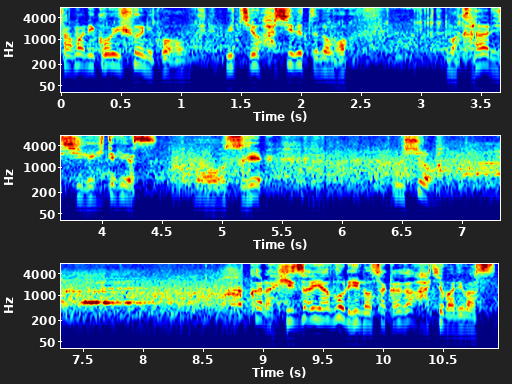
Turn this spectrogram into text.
たまにこういう風にこう道を走るっていうのもまあ、かなり刺激的です。おおすげえ。後ろ。から膝破りの坂が始まります。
